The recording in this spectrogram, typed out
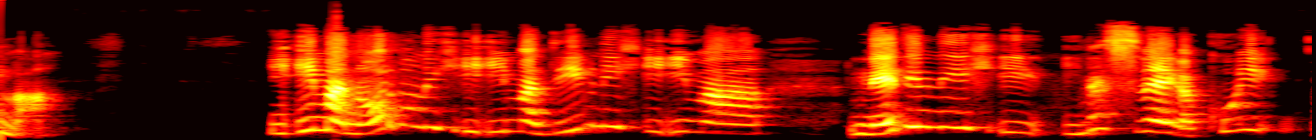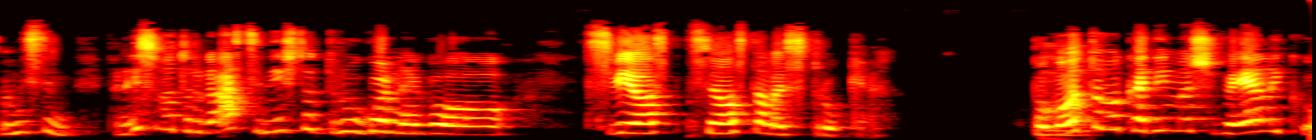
ima. I ima normalnih, i ima divnih, i ima nedivnih, i ima svega. Koji, mislim, pa nisu vatrogasci ništa drugo nego svi os- sve ostale struke. Pogotovo kad imaš veliku,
